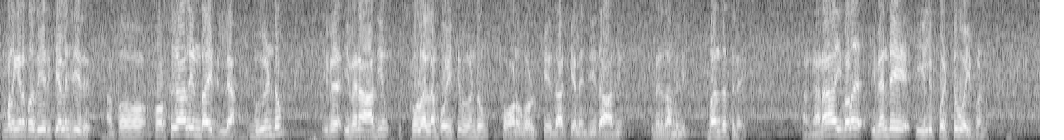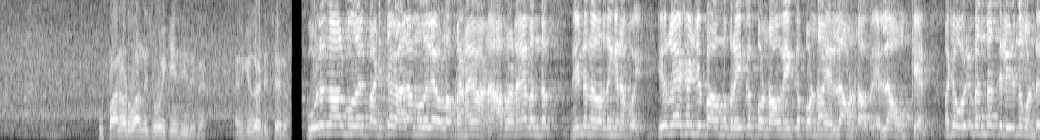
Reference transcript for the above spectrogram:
നമ്മളിങ്ങനെ പ്രതികരിക്കുകയെല്ലാം ചെയ്ത്. അപ്പോൾ കുറച്ച് കാലം ഉണ്ടായിട്ടില്ല. വീണ്ടും ഇവ ഇവൻ ആദ്യം സ്കൂളെല്ലാം പോയിട്ട് വീണ്ടും ഫോൺ കൊടുക്കുകയും ഇതാക്കിയെല്ലാം ചെയ്ത് ആദ്യം ഇവർ തമ്മിൽ ബന്ധത്തിലായി. അങ്ങനെ ഇവൾ ഇവന്റെ ഇതിൽ പെട്ടുപോയി പെണ്ണ്. ഉപ്പാനോട് വന്ന് ചോദിക്കുകയും ചെയ്തു ഇവൻ. എനിക്ക് കെട്ടിച്ചു തരും. സ്കൂളിൽ നാൾ മുതൽ പഠിച്ച കാലം മുതലേ ഉള്ള പ്രണയമാണ്. ആ പ്രണയബന്ധം നീണ്ടു നിവർന്ന് ഇങ്ങനെ പോയി. ഈ റിലേഷൻഷിപ്പ് ആകുമ്പോൾ ബ്രേക്കപ്പ് ഉണ്ടാവും വേക്കപ്പ് ഉണ്ടാവും എല്ലാം ഉണ്ടാവും എല്ലാം ഓക്കെയാണ് പക്ഷെ ഒരു ബന്ധത്തിൽ ഇരുന്നു കൊണ്ട്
